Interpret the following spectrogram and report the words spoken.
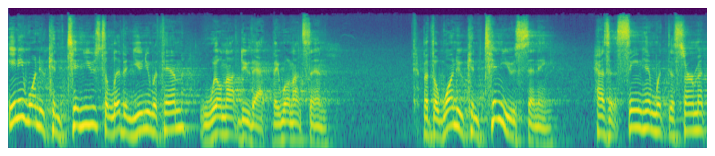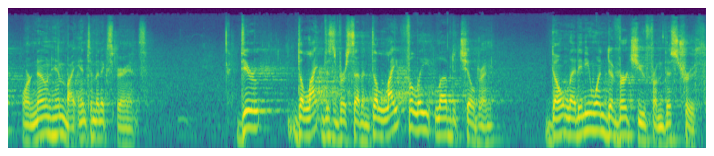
Anyone who continues to live in union with him will not do that. They will not sin. But the one who continues sinning hasn't seen him with discernment or known him by intimate experience. Dear delight, this is verse 7 delightfully loved children, don't let anyone divert you from this truth.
